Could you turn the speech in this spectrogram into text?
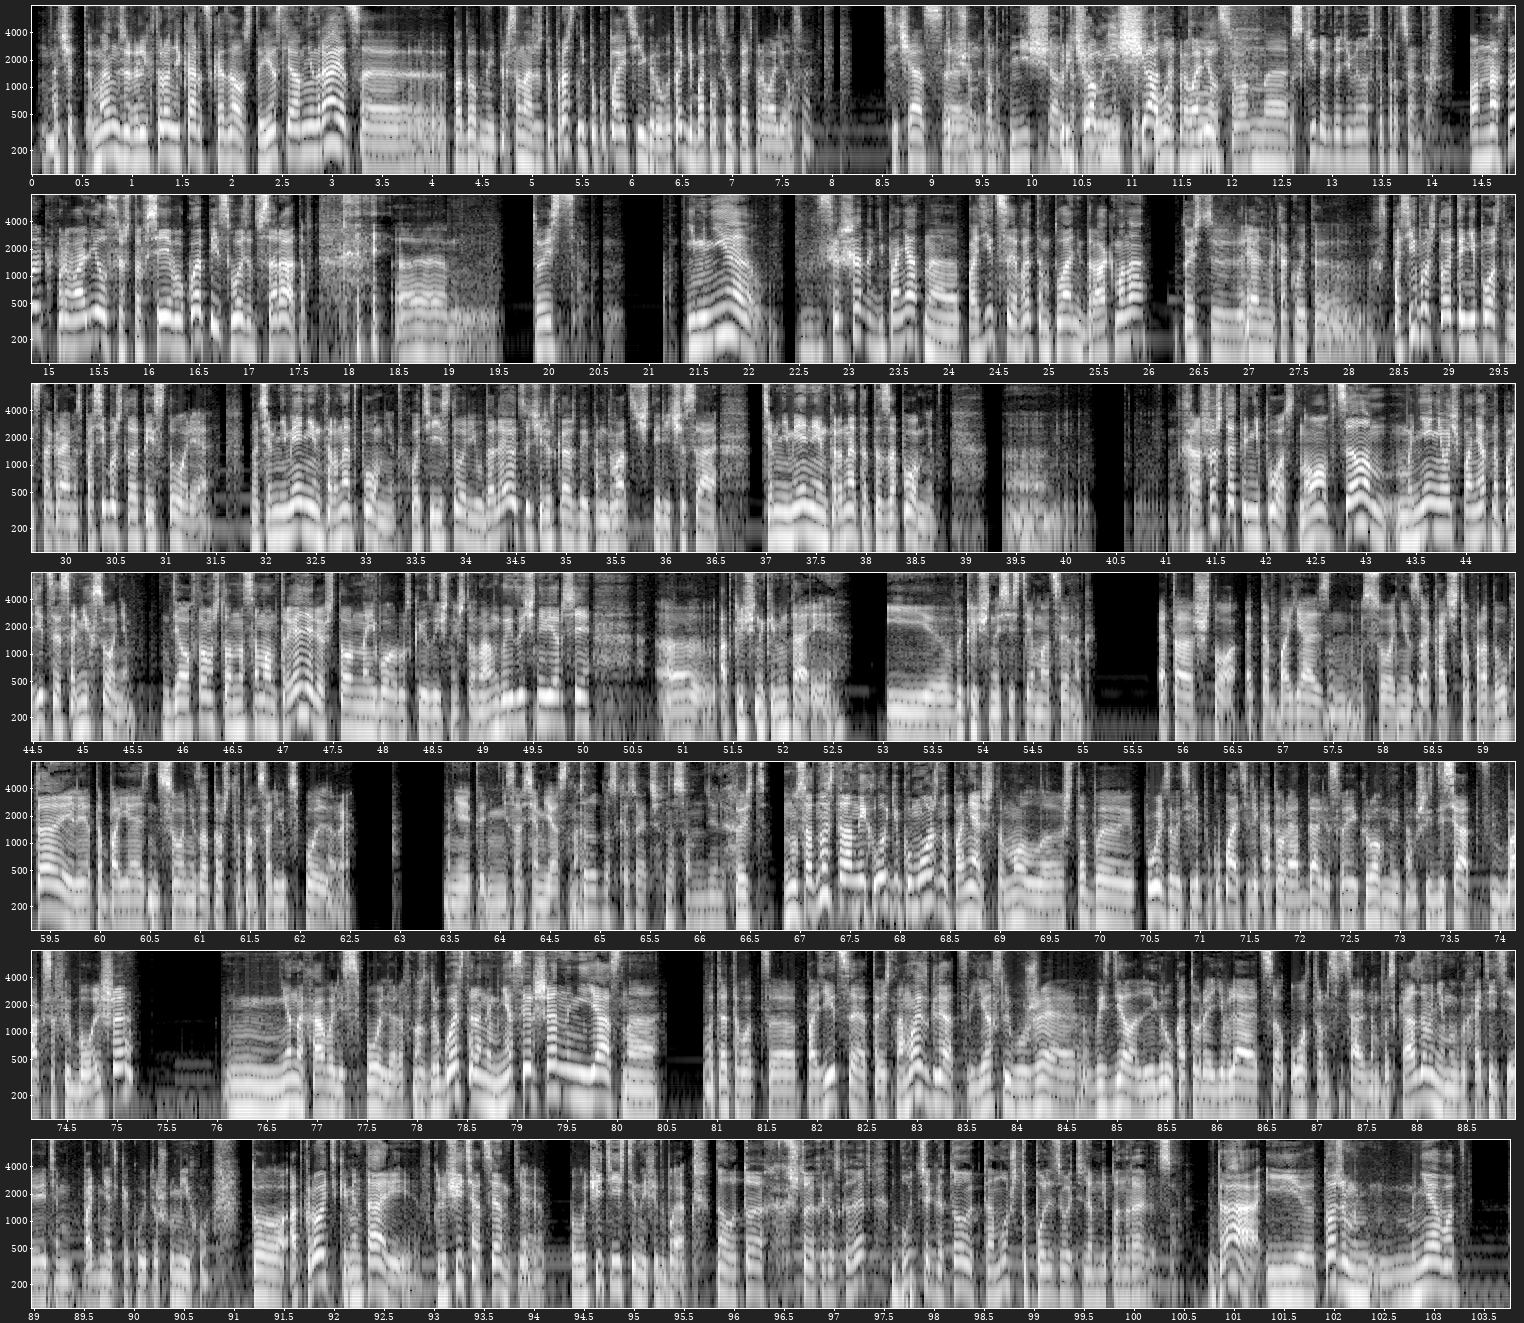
Значит, менеджер Electronic Arts сказал, что если вам не нравятся э, подобные персонажи, то просто не покупайте игру. В итоге Battlefield 5 провалился. Сейчас... э, Причем там нещадно Причем провалился, нещадно вплоть до провалился. Он, э, Скидок до 90%. он настолько провалился, что все его копии свозят в Саратов. То есть... И мне совершенно непонятна позиция в этом плане Дракмана. То есть э, реально какой-то... Спасибо, что это не пост в Инстаграме, спасибо, что это история. Но тем не менее интернет помнит. Хоть и истории удаляются через каждые там 24 часа, тем не менее интернет это запомнит. Э, Хорошо, что это не пост, но в целом мне не очень понятна позиция самих Sony. Дело в том, что на самом трейлере, что на его русскоязычной, что на англоязычной версии, э, отключены комментарии и выключена система оценок. Это что? Это боязнь Sony за качество продукта или это боязнь Sony за то, что там сольют спойлеры? Мне это не совсем ясно. Трудно сказать, на самом деле. То есть, ну, с одной стороны, их логику можно понять, что, мол, чтобы пользователи, покупатели, которые отдали свои кровные там 60 баксов и больше, не нахавались спойлеров. Но с другой стороны, мне совершенно не ясно вот эта вот э, позиция. То есть, на мой взгляд, если уже вы сделали игру, которая является острым социальным высказыванием, и вы хотите этим поднять какую-то шумиху, то откройте комментарии, включите оценки, получите истинный фидбэк. Да, вот то, что я хотел сказать. Будьте готовы к тому, что пользователям не понравится. Да, и тоже мне вот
